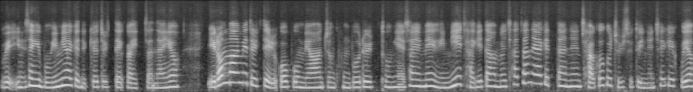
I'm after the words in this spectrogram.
왜 인생이 무의미하게 느껴질 때가 있잖아요. 이런 마음이 들 때 읽어보면 좀 공부를 통해 삶의 의미, 자기다움을 찾아내야겠다는 자극을 줄 수도 있는 책이고요.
